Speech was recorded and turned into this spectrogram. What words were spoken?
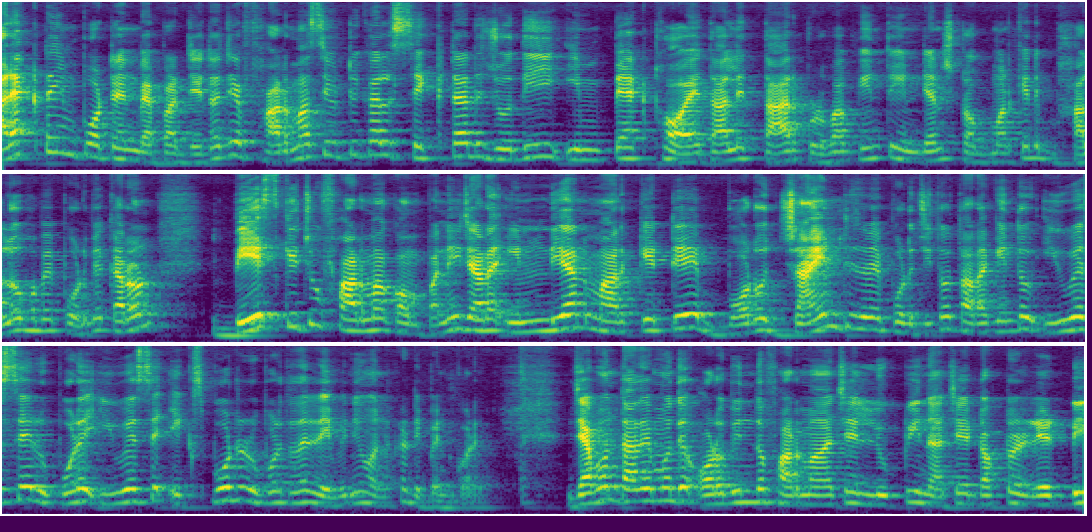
আরেকটা ইম্পর্টেন্ট ব্যাপার যেটা যে ফার্মাসিউটিক্যাল সেক্টর যদি ইম্প্যাক্ট হয়, তাহলে তার প্রভাব কিন্তু ইন্ডিয়ান স্টক মার্কেটে ভালোভাবে পড়বে। কারণ বেশ কিছু ফার্মা কোম্পানি যারা ইন্ডিয়ান মার্কেটে বড় জায়েন্ট হিসেবে পরিচিত, তারা কিন্তু ইউএসএর উপরে ইউএসএ এক্সপোর্টের উপরে তাদের রেভিনিউ অনেকটা ডিপেন্ড করে। যেমন তাদের মধ্যে অরবিন্দ ফার্মা আছে লুপিন আছে ডক্টর রেড্ডি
